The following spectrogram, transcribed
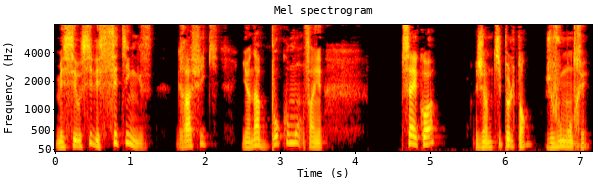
Mais c'est aussi les settings graphiques. Il y en a beaucoup moins. Enfin, y... vous savez quoi? J'ai un petit peu le temps. Je vais vous montrer.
